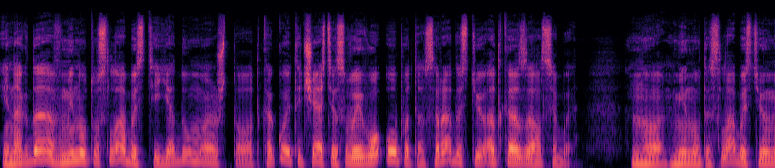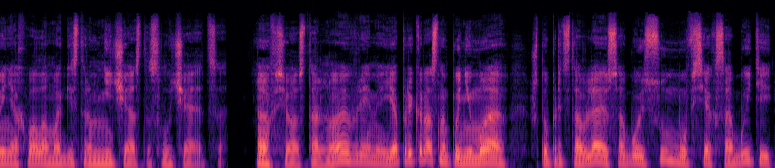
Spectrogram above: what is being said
Иногда в минуту слабости я думаю, что от какой-то части своего опыта с радостью отказался бы. Но минуты слабости у меня, хвала магистрам, не часто случается. А все остальное время я прекрасно понимаю, что представляю собой сумму всех событий,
